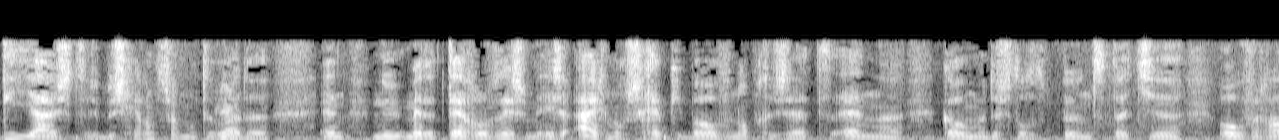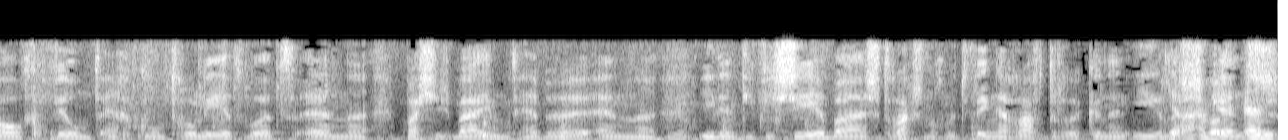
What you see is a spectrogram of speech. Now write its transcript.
die juist beschermd zou moeten Ja. worden. En nu met het terrorisme is er eigenlijk nog een schepje bovenop gezet. En eh, komen we dus tot het punt dat je overal gefilmd en gecontroleerd wordt. En eh, pasjes bij je moet hebben. En eh, identificeerbaar. Straks nog met vingerafdrukken en Ja, en, wat- iris-scans. en,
